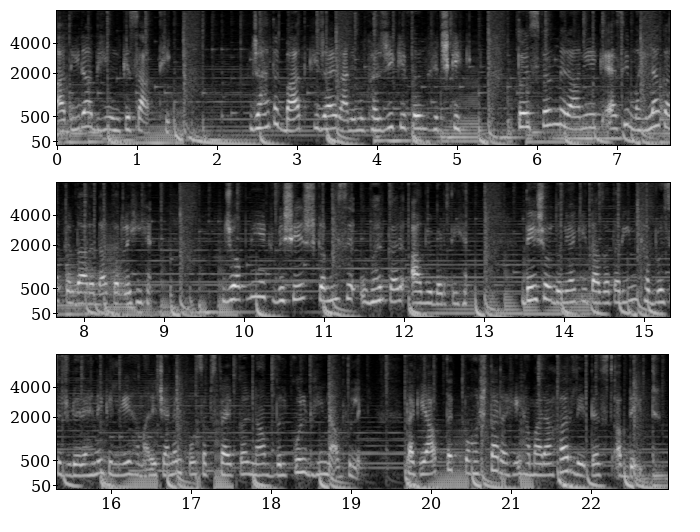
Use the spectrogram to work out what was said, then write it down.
आदिरा भी उनके साथ थी। जहाँ तक बात की जाए, रानी मुखर्जी की फ़िल्म हिचकी की। तो इस फ़िल्म में रानी एक ऐसी महिला का किरदार अदा कर रही हैं, जो अपनी एक विशेष कमी से उभर कर आगे बढ़ती हैं। देश और दुनिया की ताज़ा तरीन खबरों से जुड़े रहने के लिए हमारे चैनल को सब्सक्राइब करना बिल्कुल भी ना भूलें, ताकि आप तक पहुँचता रहे हमारा हर लेटेस्ट अपडेट।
